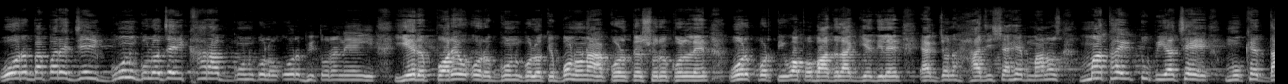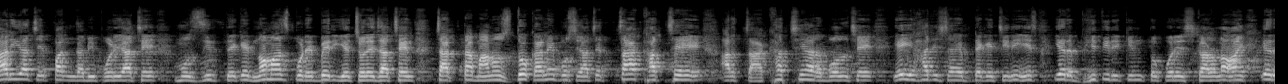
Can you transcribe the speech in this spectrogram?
ওর ব্যাপারে যেই গুণগুলো, যেই খারাপ গুণগুলো ওর ভিতরে নেই। এর পরেও ওর গুণগুলোকে বর্ণনা করতে শুরু করলেন। ওর প্রতি অপবাদ লাগিয়ে দিলেন। একজন হাজি সাহেব মানুষ মাথায় টুপি আছে, মুখে দাঁড়িয়ে আছে পাঞ্জাবি পরে আছে মসজিদ থেকে নমাজ পড়ে বেরিয়ে চলে যাচ্ছেন। চারটা মানুষ দোকানে বসে আছে চা খাচ্ছে আর চা খাচ্ছে আর বলছে এই হাজি সাহেবটাকে চিনিস? এর ভিতরে কিন্তু পরিষ্কার নয় এর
